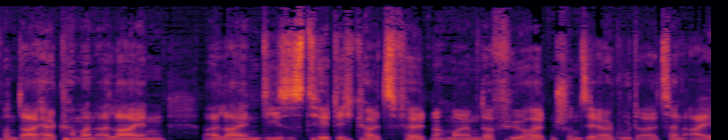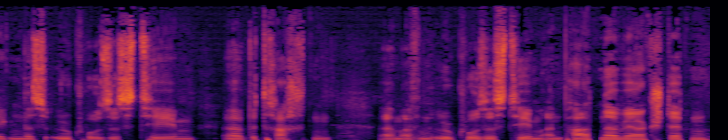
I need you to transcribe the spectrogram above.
Von daher kann man allein, allein dieses Tätigkeitsfeld nach meinem Dafürhalten schon sehr gut als ein eigenes Ökosystem äh, betrachten. Ähm, also ein Ökosystem an Partnerwerkstätten.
